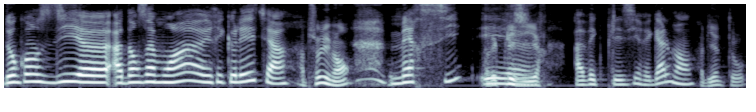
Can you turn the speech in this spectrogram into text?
Donc, on se dit euh, à dans un mois, Eric Oletia. Absolument. Merci. Avec plaisir. Euh, avec plaisir également. À bientôt.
